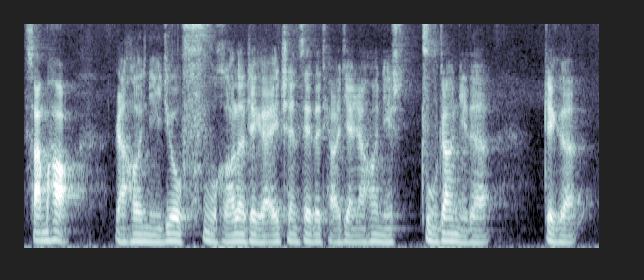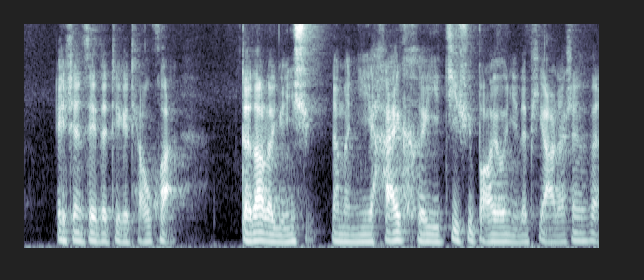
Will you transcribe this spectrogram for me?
三号，然后你就符合了这个 HNC 的条件，然后你主张你的这个。HNC 的这个条款得到了允许，那么你还可以继续保有你的 PR 的身份。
